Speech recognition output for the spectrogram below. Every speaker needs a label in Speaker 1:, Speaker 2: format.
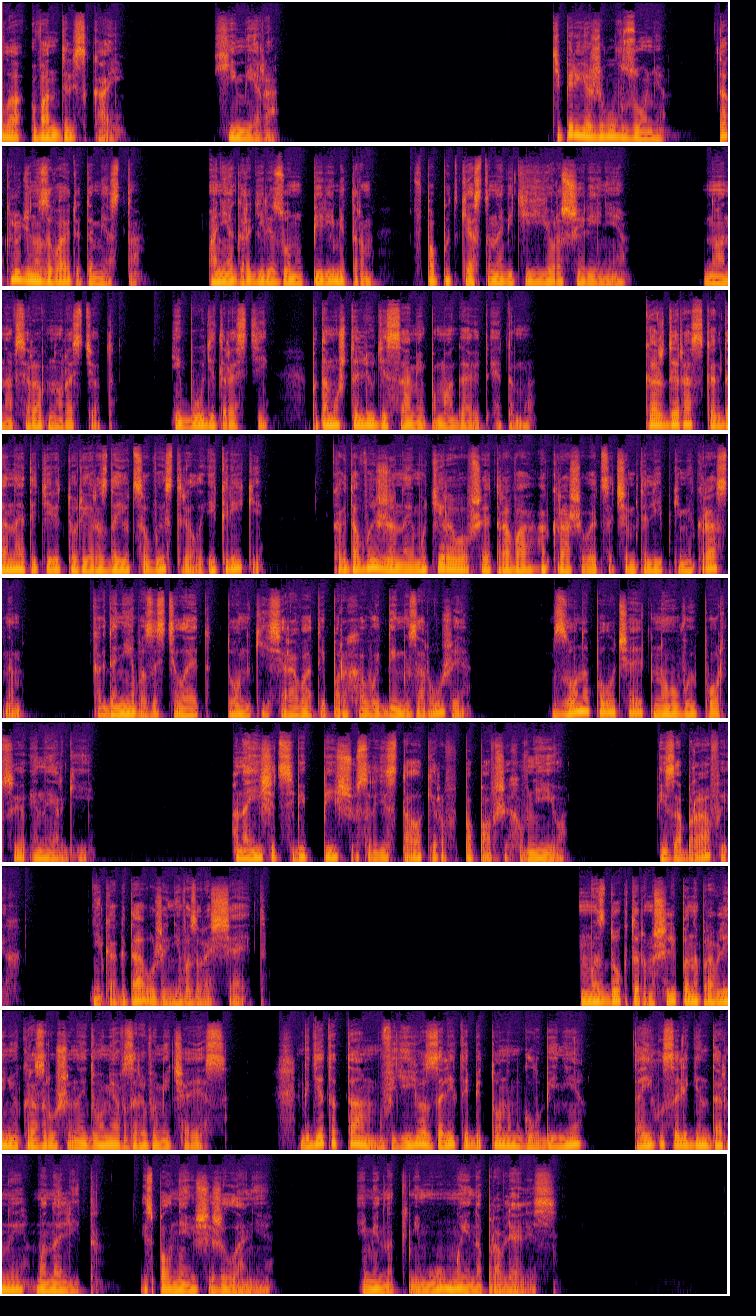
Speaker 1: Камила Вандельскай. Химера. Теперь я живу в зоне. Так люди называют это место. Они оградили зону периметром в попытке остановить ее расширение. Но она все равно растет. И будет расти, потому что люди сами помогают этому. Каждый раз, когда на этой территории раздаются выстрелы и крики, когда выжженная, мутировавшая трава окрашивается чем-то липким и красным, когда небо застилает тонкий сероватый пороховой дым из оружия, зона получает новую порцию энергии. Она ищет себе пищу среди сталкеров, попавших в нее. И, забрав их, никогда уже не возвращает. Мы с доктором шли по направлению к разрушенной двумя взрывами ЧАЭС. Где-то там, в ее залитой бетоном глубине, таился легендарный монолит, исполняющий желание. Именно к нему мы и направлялись.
